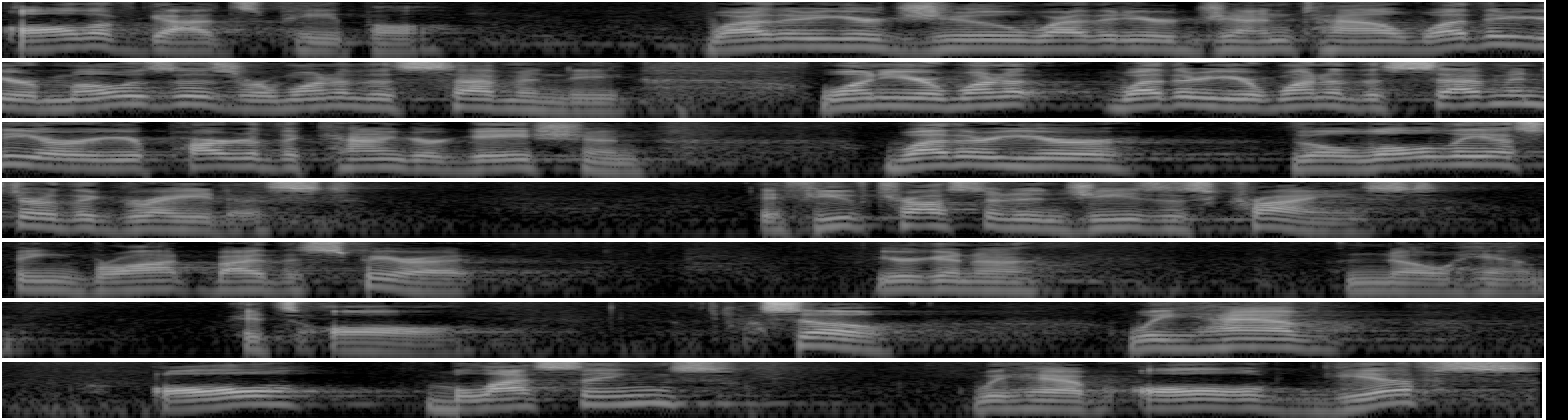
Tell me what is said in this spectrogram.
All of God's people. whether you're Jew, whether you're Gentile, whether you're Moses or one of the 70, whether you're one of, whether you're one of the 70 or you're part of the congregation, whether you're the lowliest or the greatest, if you've trusted in Jesus Christ, being brought by the Spirit, you're going to know Him. It's all. So, we have all blessings, we have all gifts,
